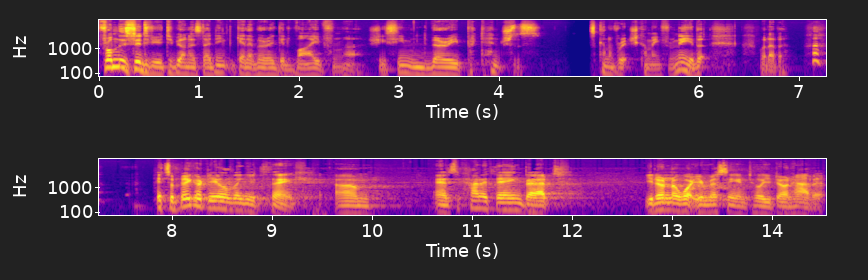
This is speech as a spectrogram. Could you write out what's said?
from this interview, to be honest, I didn't get a very good vibe from her. She seemed very pretentious. It's kind of rich coming from me, but whatever. It's a bigger deal than you'd think. Um, and it's the kind of thing that you don't know what you're missing until you don't have it.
